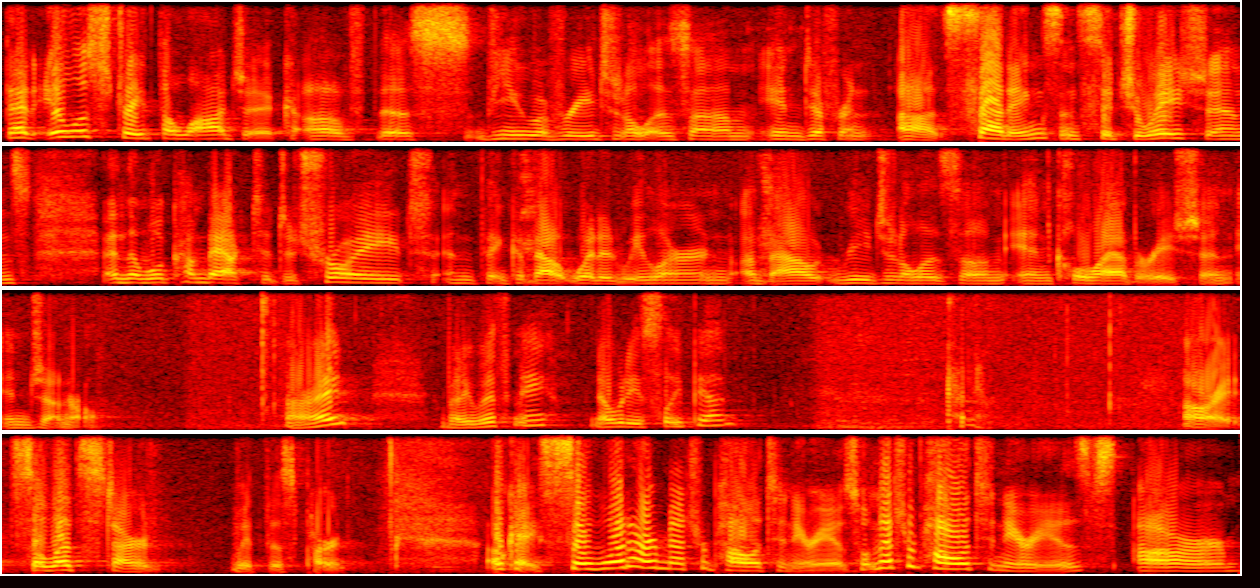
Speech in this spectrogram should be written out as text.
that illustrate the logic of this view of regionalism in different uh, settings and situations. And then we'll come back to Detroit and think about what did we learn about regionalism and collaboration in general. All right, everybody with me? Nobody asleep yet? Okay. All right, so let's start with this part. Okay, so what are metropolitan areas? Well, metropolitan areas are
